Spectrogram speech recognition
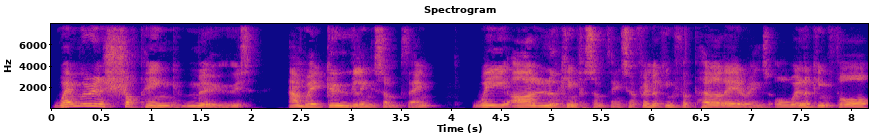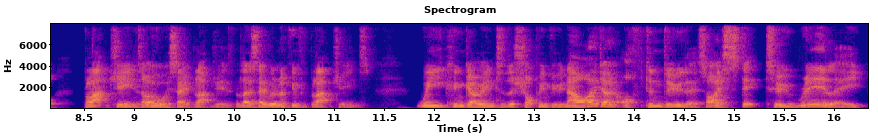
when we're in a shopping mood and we're Googling something, we are looking for something. So if we're looking for pearl earrings or we're looking for black jeans. I always say black jeans, but let's say we're looking for black jeans. We can go into the shopping view. Now, I don't often do this. I stick to really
